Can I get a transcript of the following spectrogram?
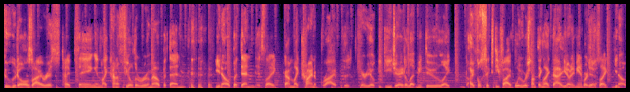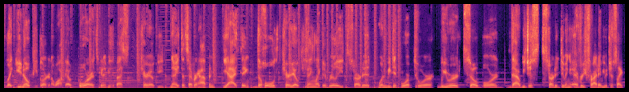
Goo Goo Dolls Iris type thing and like kind of feel the room out. But then, you know, but then it's like I'm like trying to bribe the karaoke DJ to let me do like Eiffel 65 Blue or something like that. You know what I mean? Where it's Yeah. just like, you know, like, you know, people are going to walk out or it's going to be the best karaoke night that's ever happened. Yeah, I think the whole karaoke thing, like it really started when we did Warped Tour. We were so bored that we just started doing every Friday. We would just like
